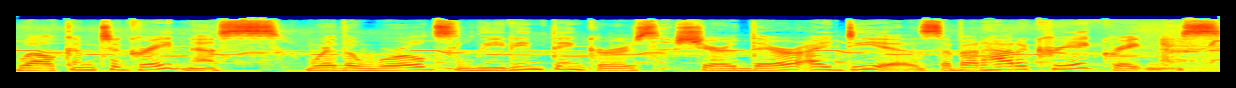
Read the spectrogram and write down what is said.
Welcome to Greatness, where the world's leading thinkers share their ideas about how to create greatness.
